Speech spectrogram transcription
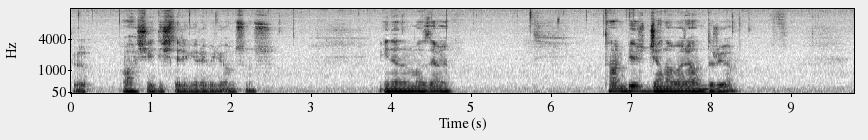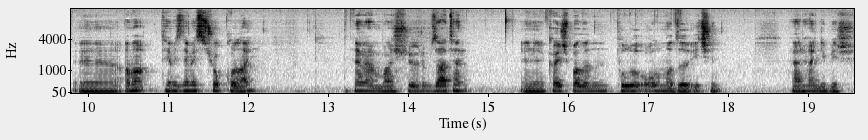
Şu vahşi dişleri görebiliyor musunuz? İnanılmaz değil mi? Tam bir canavarı andırıyor. Ama temizlemesi çok kolay. Hemen başlıyorum. Zaten e, kayış balığının pulu olmadığı için herhangi bir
